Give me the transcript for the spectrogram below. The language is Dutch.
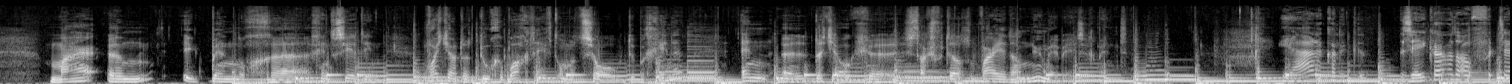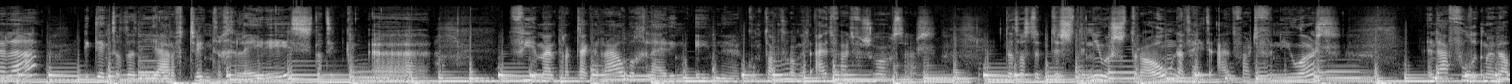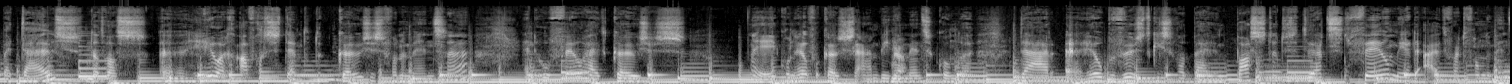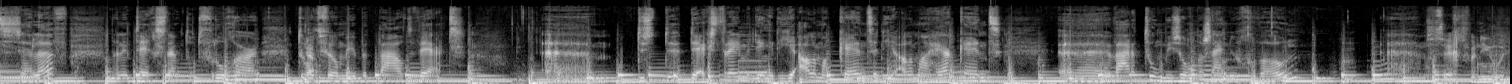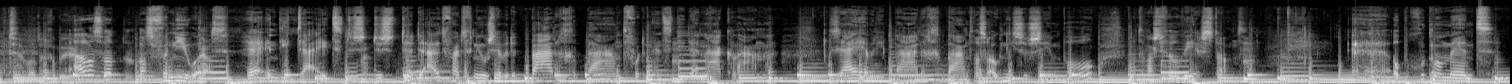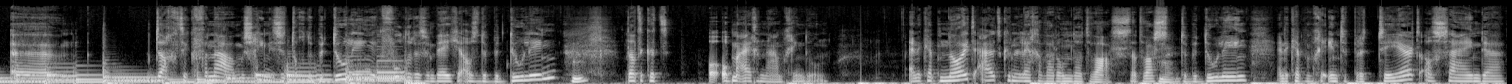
Maar ehm, ik ben nog eh, geïnteresseerd in wat jou ertoe gebracht heeft om het zo te beginnen. En eh, dat je ook straks vertelt waar je dan nu mee bezig bent. Ja, daar kan ik zeker wat over vertellen. Ik denk dat het een jaar of twintig geleden is dat ik via mijn praktijk rouwbegeleiding in eh, contact kwam met uitvaartverzorgsters. Dat was de, dus de nieuwe stroom, dat heet uitvaartvernieuwers. En daar voelde ik me wel bij thuis. Dat was eh, heel erg afgestemd op de keuzes van de mensen. En de hoeveelheid keuzes. Nee, je kon heel veel keuzes aanbieden. Ja. Mensen konden daar eh, heel bewust kiezen wat bij hun paste. Dus het werd veel meer de uitvaart van de mensen zelf. Dan in tegenstelling tot vroeger, toen Ja. het veel meer bepaald werd. Ehm, dus de, de extreme dingen die je allemaal kent en die je allemaal herkent, eh, waren toen bijzonder, zijn nu gewoon. Het is echt vernieuwend eh, wat er gebeurt. Alles wat was vernieuwend hè, in die tijd. Dus, dus de, de uitvaartvernieuwers hebben de paden gebaand voor de mensen die daarna kwamen. Zij hebben die paden gebaand. Het was ook niet zo simpel, want er was veel weerstand. Eh, op een goed moment eh, dacht ik van nou, misschien is het toch de bedoeling. Ik voelde het een beetje als de bedoeling dat ik het op mijn eigen naam ging doen. En ik heb nooit uit kunnen leggen waarom dat was. Dat was Nee. de bedoeling. En ik heb hem geïnterpreteerd als zijnde...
